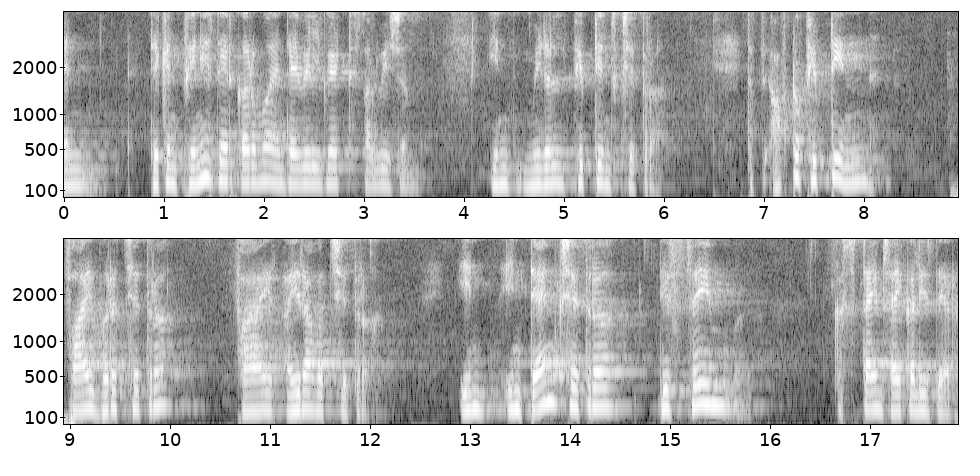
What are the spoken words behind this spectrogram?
and they can finish their karma and they will get salvation in middle 15 kshetra the, after 15 five bharat kshetra five Airavat Kshetra. In, in 10 Kshetra, this same time cycle is there.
